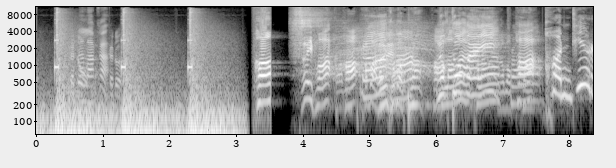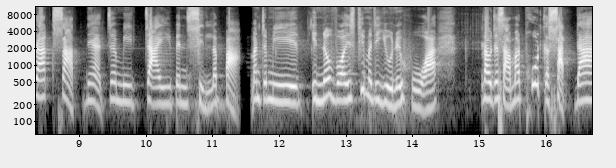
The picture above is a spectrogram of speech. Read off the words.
ด กระโดดน่ารักอะ กระโดด เฮ้ยเพราะเพราะเขาบอกเออเขาบอกเพราะลูกทุ่งไหมเพราะคนที่รักสัตว์เนี่ยจะมีใจเป็นศิลปะ มันจะมี inner voice ที่มันจะอยู่ในหัว เราจะสามารถพูดกับสัตว์ได้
